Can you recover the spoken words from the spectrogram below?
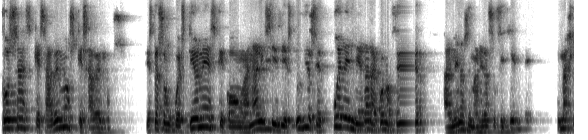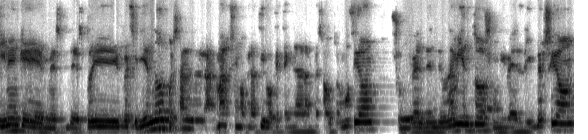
cosas que sabemos que sabemos. Estas son cuestiones que con análisis y estudios se pueden llegar a conocer al menos de manera suficiente. Imaginen que me estoy refiriendo pues, al, margen operativo que tenga la empresa de automoción, su nivel de endeudamiento, su nivel de inversión,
